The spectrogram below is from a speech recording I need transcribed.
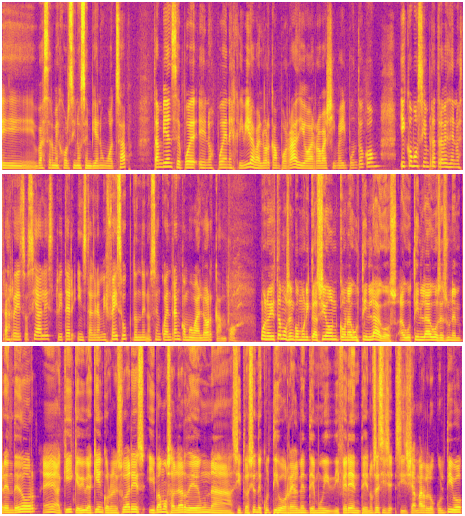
eh, va a ser mejor si nos envían un WhatsApp. También se eh, nos pueden escribir a valorcamporadio.gmail.com y como siempre a través de nuestras redes sociales, Twitter, Instagram y Facebook, donde nos encuentran como Valor Campo. Bueno, y estamos en comunicación con Agustín Lagos. Agustín Lagos es un emprendedor eh, aquí que vive aquí en Coronel Suárez y vamos a hablar de una situación de cultivo realmente muy diferente. No sé si, si llamarlo cultivo,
